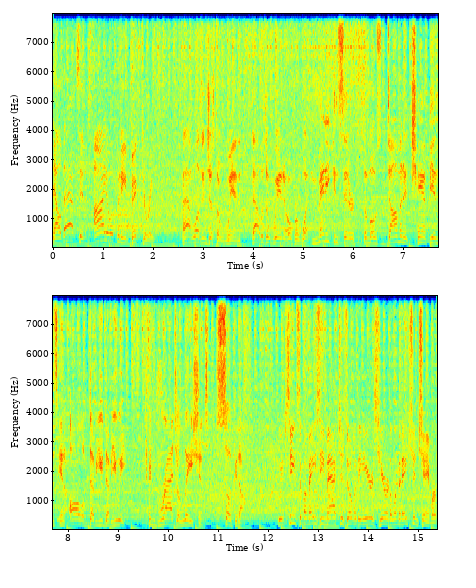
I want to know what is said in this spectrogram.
Now that's an eye-opening victory. That wasn't just a win. That was a win over what many consider the most dominant champions in all of WWE. Congratulations. Soak it up. We've seen some amazing matches over the years here at Elimination Chamber,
